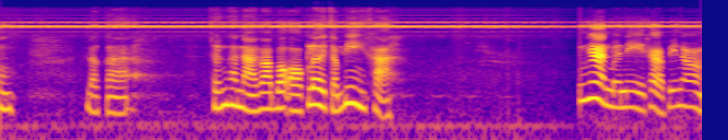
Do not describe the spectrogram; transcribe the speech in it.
ง แล้วก็ถึงขนาดว่าบ่ออกเลยก็มีค่ะ งานมือนี้ค่ะ พี่น้อง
